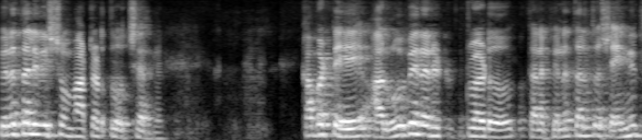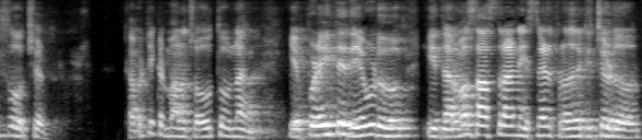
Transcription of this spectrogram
పినతల్లి విషయం మాట్లాడుతూ వచ్చారు. కాబట్టి ఆ రూబేన్ అనేటువంటి వాడు తన పినతలతో సైనికుతో వచ్చాడు. కాబట్టి ఇక్కడ మనం చదువుతూ ఉన్నాం ఎప్పుడైతే దేవుడు ఈ ధర్మశాస్త్రాన్ని ఇస్రాయల్ ప్రజలకు ఇచ్చాడో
